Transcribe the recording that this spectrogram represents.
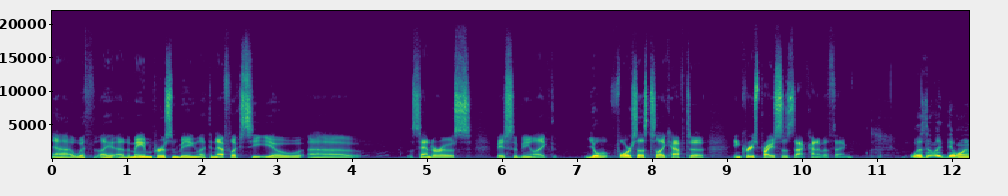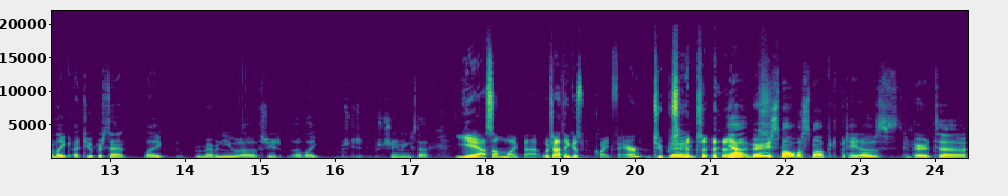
Uh, with uh, the main person being like the Netflix CEO, uh, basically being like, "You'll force us to like have to increase prices," that kind of a thing. Wasn't it like they wanted like a two percent like revenue of stream, of like st- streaming stuff Yeah, something like that, which I think is quite fair. Two percent. yeah, very small small potatoes compared to,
